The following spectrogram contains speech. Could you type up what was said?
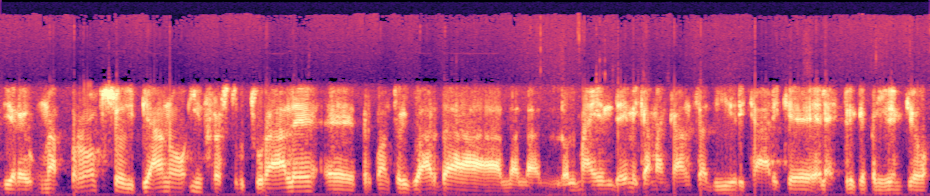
dire, un approccio di piano infrastrutturale eh, per quanto riguarda la, la, l'ormai endemica mancanza di ricariche elettriche, per esempio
